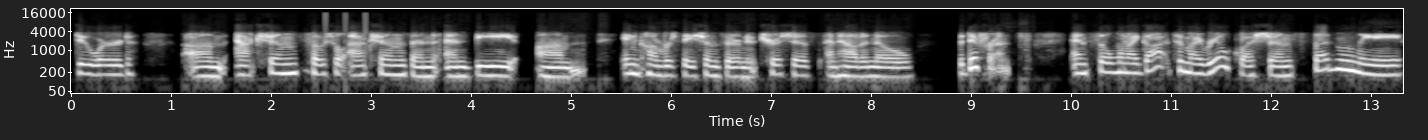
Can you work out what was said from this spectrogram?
steward um, actions, social actions, and and be um, in conversations that are nutritious, and how to know the difference. And so when I got to my real question, suddenly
